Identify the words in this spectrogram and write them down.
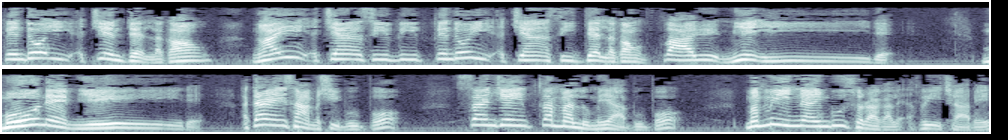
သင်တို့၏အကျင့်တဲ့၎င်းငါ၏အကြံအစီသည်သင်တို့၏အကြံအစီတဲ့၎င်းသာ၍မြင့်၏တဲ့မိုးနဲ့မြေတဲ့အတိုင်းအဆမရှိဘူးပေါ့စံချိန်သတ်မှတ်လို့မရဘူးပေါ့မမိနိုင်ဘူးဆိုတာကလည်းအဖေအချာပဲ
